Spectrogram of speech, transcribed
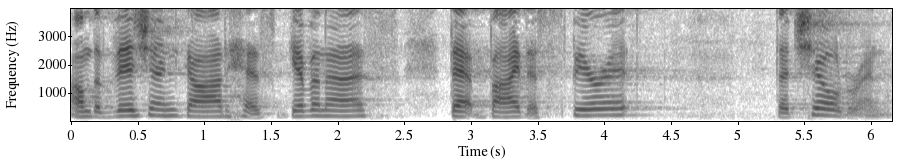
on the vision God has given us that by the Spirit, the children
